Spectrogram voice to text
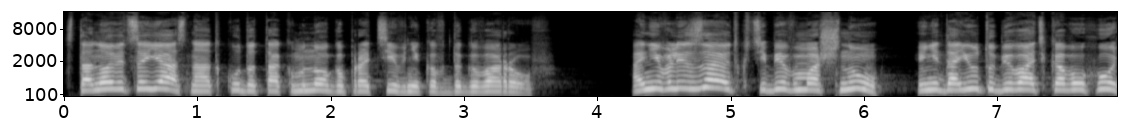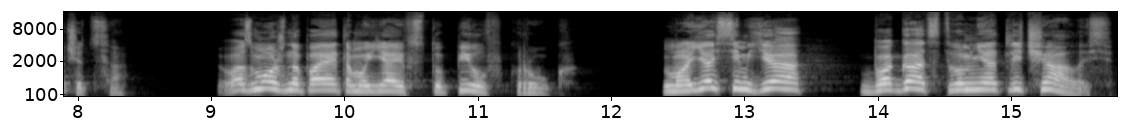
Становится ясно, откуда так много противников договоров. Они влезают к тебе в мошну и не дают убивать кого хочется. Возможно, поэтому я и вступил в круг. Моя семья богатством не отличалась.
